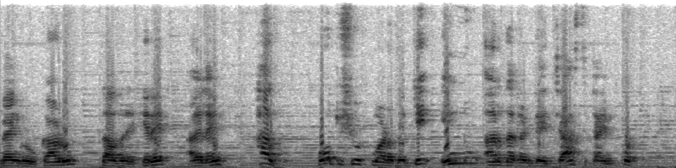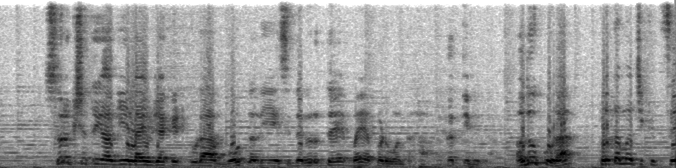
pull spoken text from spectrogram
ಮ್ಯಾಂಗ್ರೋವ್ ಕಾಡು, ತಾವರೆಕೆರೆ, ಐಲ್ಯಾಂಡ್ ಹಾಗೂ ಫೋಟೋ ಶೂಟ್ ಮಾಡೋದಕ್ಕೆ ಇನ್ನೂ ಅರ್ಧ ಗಂಟೆ ಜಾಸ್ತಿ ಟೈಮ್ ಕೊಟ್ಟು ಸುರಕ್ಷತೆಗಾಗಿ ಲೈಫ್ ಜಾಕೆಟ್ ಕೂಡ ಬೋಟ್ ನಲ್ಲಿಯೇ ಸಿದ್ಧವಿರುತ್ತೆ, ಭಯಪಡುವಂತಹ ಅಗತ್ಯವಿಲ್ಲ. ಅದು ಕೂಡ ಪ್ರಥಮ ಚಿಕಿತ್ಸೆ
